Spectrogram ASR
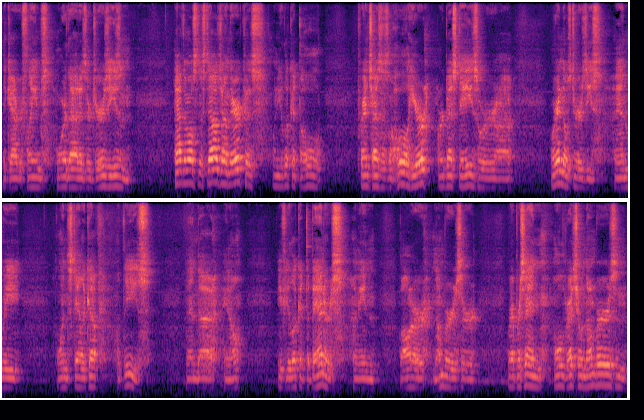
the Calgary Flames wore that as their jerseys and have the most nostalgia on there because when you look at the whole franchise as a whole here, our best days were uh, were in those jerseys, and we won the Stanley Cup with these. And, uh, you know, if you look at the banners, I mean, all our numbers are representing old retro numbers and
